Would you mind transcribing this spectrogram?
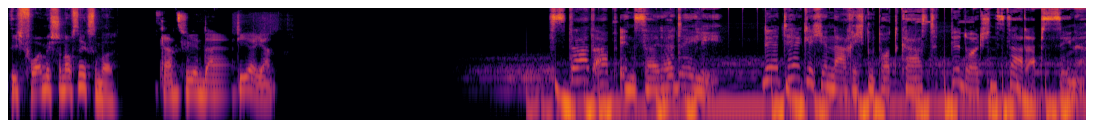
ich freue mich schon aufs nächste Mal. Ganz vielen Dank dir, Jan. Startup Insider Daily, der tägliche Nachrichtenpodcast der deutschen Startup-Szene.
